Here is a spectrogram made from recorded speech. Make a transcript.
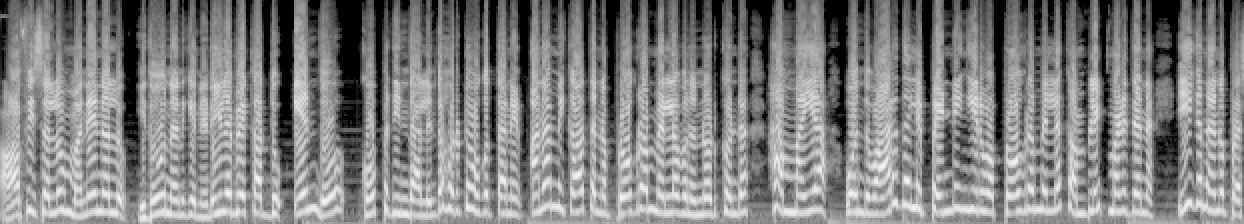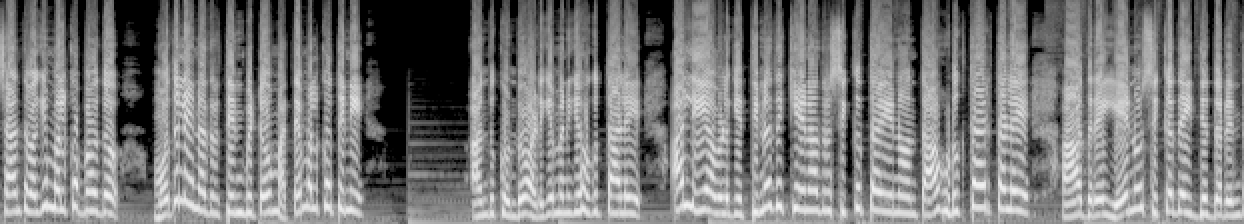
ಆಫೀಸಲ್ಲೂ ಮನೆಯಲ್ಲೂ ಇದು ನನಗೆ ನಡೆಯಲೇಬೇಕಾದ್ದು ಎಂದು ಕೋಪದಿಂದ ಅಲ್ಲಿಂದ ಹೊರಟು ಹೋಗುತ್ತಾನೆ. ಅನಾಮಿಕಾ ತನ್ನ ಪ್ರೋಗ್ರಾಮ್ ಎಲ್ಲವನ್ನು ನೋಡ್ಕೊಂಡು, ಅಮ್ಮಯ್ಯ, ಒಂದು ವಾರದಲ್ಲಿ ಪೆಂಡಿಂಗ್ ಇರುವ ಪ್ರೋಗ್ರಾಮ್ ಎಲ್ಲ ಕಂಪ್ಲೀಟ್ ಮಾಡಿದ್ದೇನೆ. ಈಗ ನಾನು ಪ್ರಶಾಂತವಾಗಿ ಮಲ್ಕೋಬಹುದು. ಮೊದಲೇನಾದ್ರೂ ತಿನ್ಬಿಟ್ಟು ಮತ್ತೆ ಮಲ್ಕೋತೀನಿ ಅಂದುಕೊಂಡು ಅಡಿಗೆ ಮನೆಗೆ ಹೋಗುತ್ತಾಳೆ. ಅಲ್ಲಿ ಅವಳಿಗೆ ತಿನ್ನೋದಕ್ಕೆ ಏನಾದ್ರೂ ಸಿಕ್ಕುತ್ತಾ ಏನೋ ಅಂತ ಹುಡುಕ್ತಾ ಇರ್ತಾಳೆ. ಆದರೆ ಏನೂ ಸಿಕ್ಕದೇ ಇದ್ದಿದ್ದರಿಂದ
